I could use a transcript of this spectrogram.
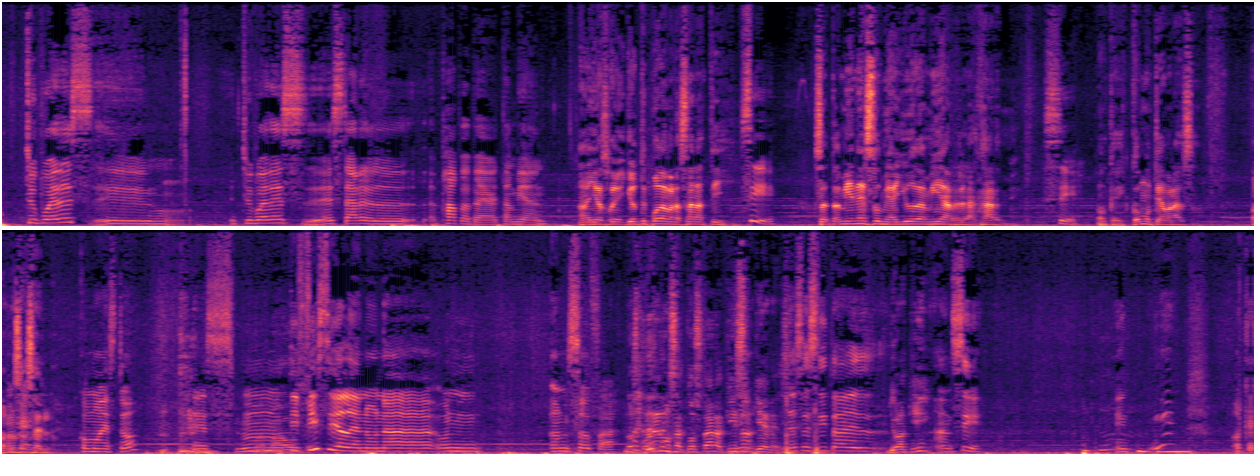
tú puedes, eh, tú puedes estar el Papa Bear también. Ah, yo, soy, yo te puedo abrazar a ti. Sí, O sea, también eso me ayuda a mí a relajarme. sí. Ok, ¿cómo te abrazo? Vamos a hacerlo. Como esto. es mm, difícil en una, un, un sofá. Nos podemos acostar aquí si quieres. Necesitas... ¿Yo aquí? Ah, sí. Ok.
